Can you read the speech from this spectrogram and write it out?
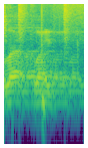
Black like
